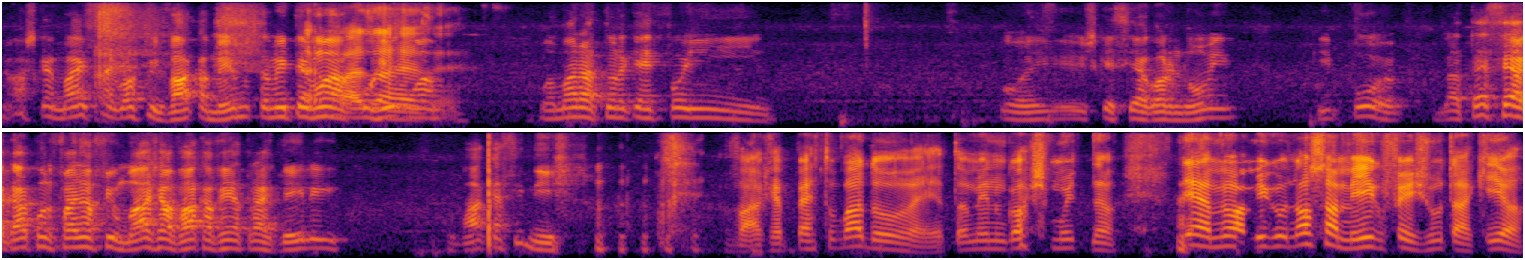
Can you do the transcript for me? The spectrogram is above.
Eu acho que é mais negócio de vaca mesmo. Também teve uma, corrida, uma, uma, maratona que a gente foi em. Pô, eu esqueci agora o nome. E, pô, até CH, quando faz a filmagem, a vaca vem atrás dele e Vaca é sinistro. Vaca é perturbador, velho. Eu também não gosto muito, não. Tem meu amigo, nosso amigo Feiju tá aqui, ó.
